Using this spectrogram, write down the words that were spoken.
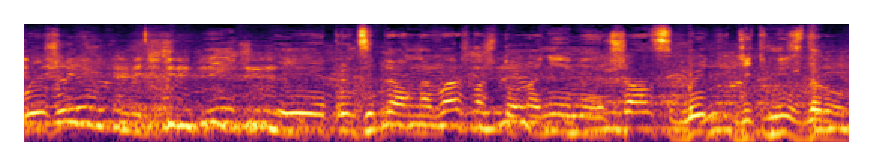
выжили. И, и принципиально важно, что они имеют шанс быть детьми здоровыми.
